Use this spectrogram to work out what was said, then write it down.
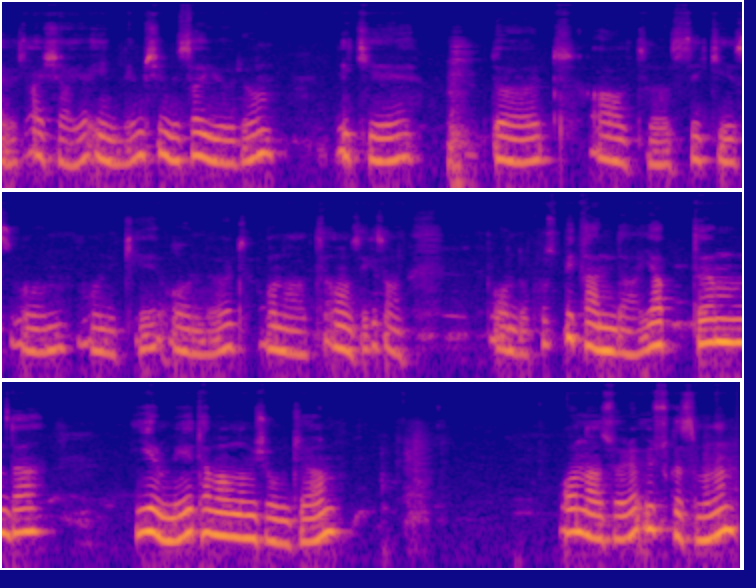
Evet aşağıya indim. Şimdi sayıyorum. 2 4 6 8 10 12 14 16 18 10 19 bir tane daha yaptığımda 20'yi tamamlamış olacağım. Ondan sonra üst kısmının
